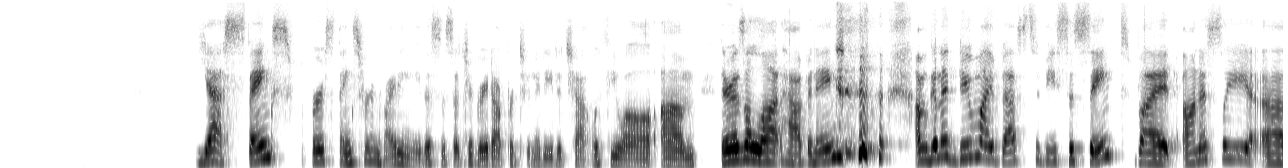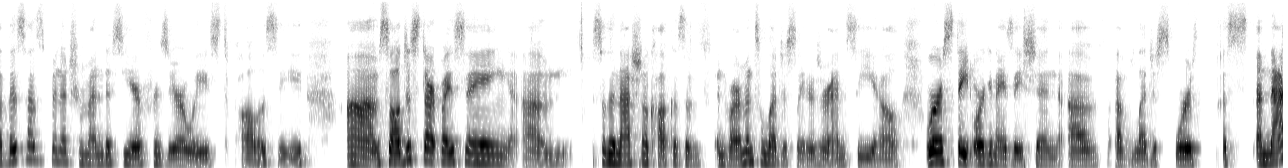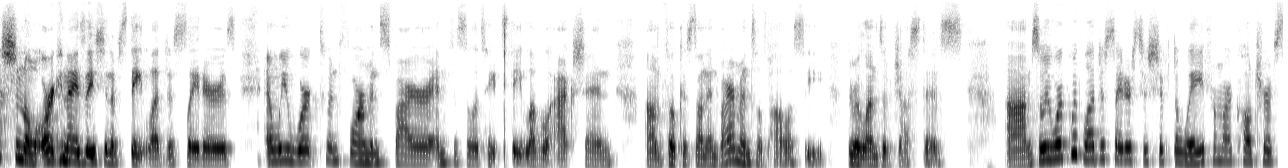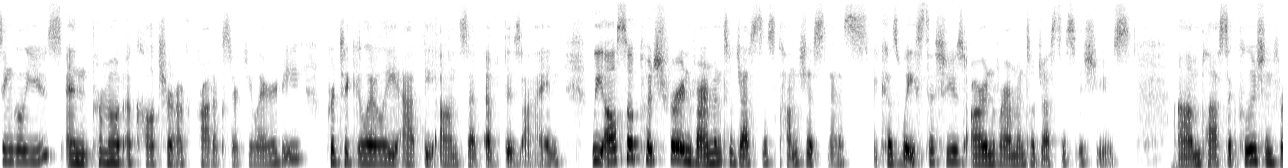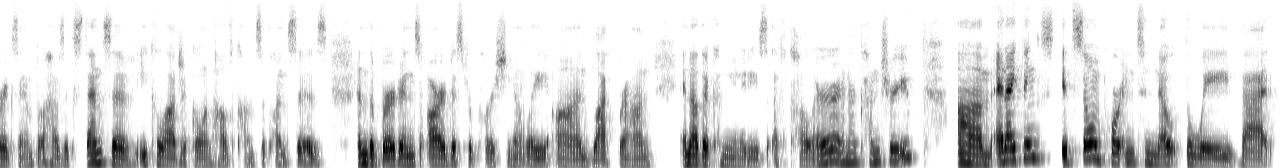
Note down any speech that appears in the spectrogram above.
Yes, thanks. First, thanks for inviting me. This is such a great opportunity to chat with you all. Um, there is a lot happening. I'm going to do my best to be succinct, but honestly, uh, this has been a tremendous year for zero waste policy. Um, so I'll just start by saying, um, so the National Caucus of Environmental Legislators, or NCEL, we're a state organization of, of legis we're a, a, national organization of state legislators, and we work to inform, inspire, and facilitate state level action um, focused on environmental policy through a lens of justice. Um, so we work with legislators to shift away from our culture of single use and promote a culture of product circularity, particularly at the onset of design. We also push for environmental justice consciousness because waste issues are environmental justice issues. Um, plastic pollution, for example, has extensive ecological and health consequences, and the burdens are disproportionately on Black, Brown, and other communities of color in our country. Um, and I think it's so important to note the way that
